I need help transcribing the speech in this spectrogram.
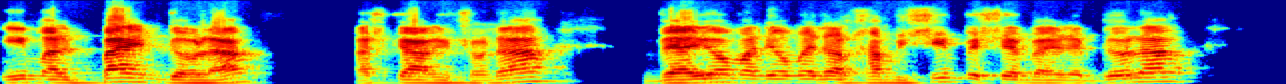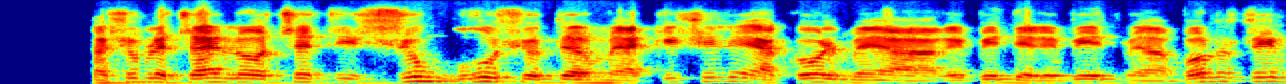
עם 2,000 דולר, השקעה ראשונה, והיום אני עומד על 57 אלף דולר. חשוב לציין, לא הוצאתי שום גרוש יותר מהכיס שלי, הכל מהריבית דריבית, מהבונוסים,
